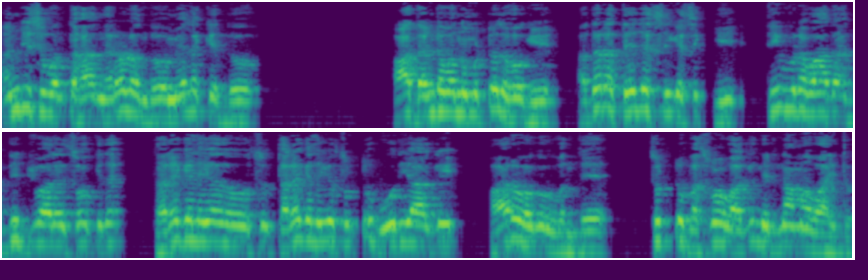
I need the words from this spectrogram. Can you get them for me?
ಅಂಜಿಸುವಂತಹ ನೆರಳೊಂದು ಮೇಲಕ್ಕೆದ್ದು ಆ ದಂಡವನ್ನು ಮುಟ್ಟಲು ಹೋಗಿ ಅದರ ತೇಜಸ್ಸಿಗೆ ಸಿಕ್ಕಿ ತೀವ್ರವಾದ ಅಗ್ನಿಜ್ವಾಲೆ ಸೋಕಿದ ತರಗೆಲೆಯ ತರಗೆಲೆಯು ಸುಟ್ಟು ಬೂದಿಯಾಗಿ ಹಾರು ಹೋಗುವಂತೆ ಸುಟ್ಟು ಭಸ್ಮವಾಗಿ ನಿರ್ನಾಮವಾಯಿತು.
